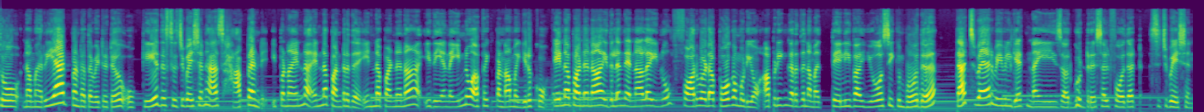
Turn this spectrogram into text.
so நம்ம ரியாக்ட் பண்ணுறதை விட்டுட்டு okay the situation has happened இப்போ நான் என்ன என்ன பண்ணுறது என்ன பண்ணுனா இது என்னை இன்னும் அஃபெக்ட் பண்ணாமல் இருக்கும். என்ன பண்ணுனா இதுலேருந்து என்னால் இன்னும் ஃபார்வேர்டாக போக முடியும். அப்படிங்கிறது நம்ம தெளிவாக யோசிக்கும் போது that's where we will get nice or good result for that situation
